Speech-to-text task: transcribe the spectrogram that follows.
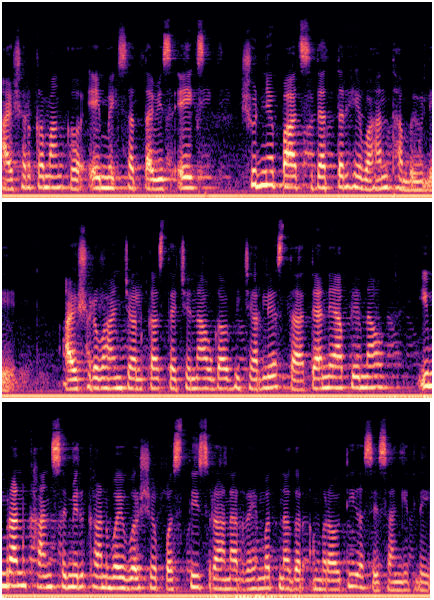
आयशर क्रमांक एम एच सत्तावीस एक्स शून्य पाच सत्याहत्तर हे वाहन थांबविले. आयशर वाहन चालकास त्याचे नाव गाव विचारले असता त्याने आपले नाव इम्रान खान समीर खान वय वर्ष पस्तीस राहणार रहमतनगर अमरावती असे सांगितले.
